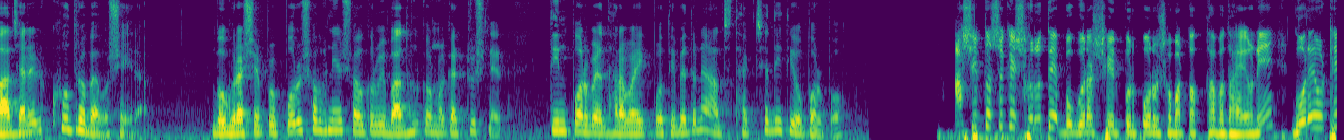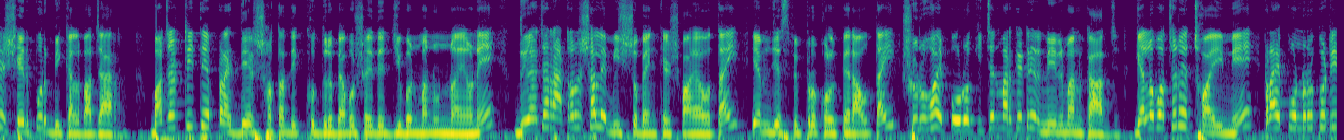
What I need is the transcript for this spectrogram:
বাজারের ক্ষুদ্র ব্যবসায়ীরা। বগুড়া শেরপুর পৌরসভা নিয়ে সহকর্মী বাঁধন কর্মকার কৃষ্ণের তিন পর্বের ধারাবাহিক প্রতিবেদনে আজ থাকছে দ্বিতীয় পর্ব। আশির দশকের শুরুতে বগুড়া শেরপুর পৌরসভার তত্ত্বাবধায়নে গড়ে ওঠে শেরপুর বিকাল বাজার। বাজারটিতে প্রায় দেড় শতাধিক ক্ষুদ্র ব্যবসায়ীদের জীবনমান উন্নয়নে দুই হাজার আঠারো সালে বিশ্ব ব্যাংকের সহায়তায় এমজিএসপি প্রকল্পের আওতায় শুরু হয় পৌর কিচেন মার্কেটের নির্মাণ কাজ। গেল বছরের ছয় মে প্রায় পনেরো কোটি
